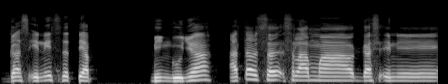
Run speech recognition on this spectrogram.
gas ini setiap minggunya atau se- selama gas ini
